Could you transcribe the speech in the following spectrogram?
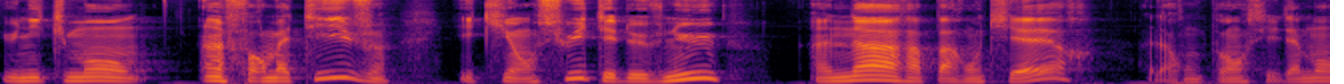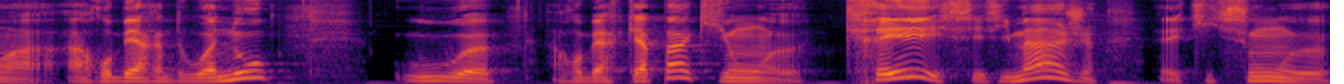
uniquement informative, et qui ensuite est devenue un art à part entière. Alors on pense évidemment à, Robert Doisneau, ou à Robert Capa qui ont créé ces images qui sont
